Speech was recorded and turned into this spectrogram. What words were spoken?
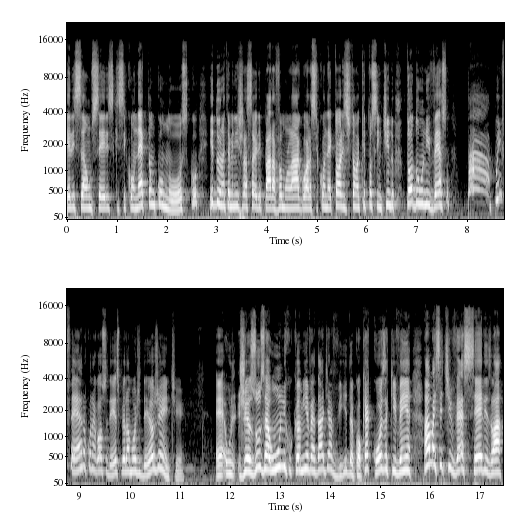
eles são seres que se conectam conosco e durante a ministração ele para, vamos lá, agora se conecta, olha, eles estão aqui, estou sentindo todo o universo. Pá, pro inferno com um negócio desse, pelo amor de Deus, gente. É, o, Jesus é o único caminho, a verdade e a vida. Qualquer coisa que venha. Ah, mas se tiver seres lá.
